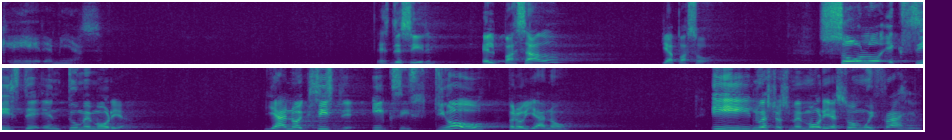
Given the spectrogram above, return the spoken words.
¿Qué Jeremías? Es decir, el pasado ya pasó solo existe en tu memoria. Ya no existe, existió, pero ya no. Y nuestras memorias son muy frágiles.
